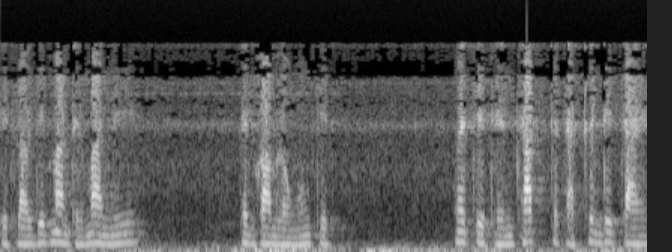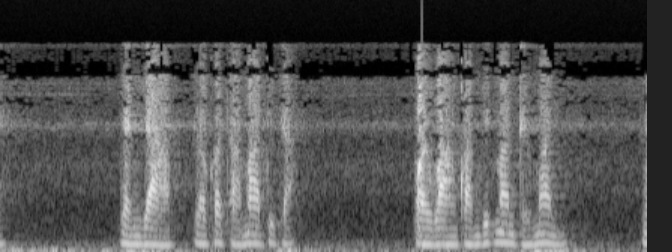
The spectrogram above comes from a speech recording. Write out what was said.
จิตเรายึดมั่นถือมั่นนี้ เป็นความหลงของจิต เมื่อจิตเห็นชัดจะจัดขึ้นที่ใจ อย่างหยาบเราก็สามารถที่จะ ปล่อยวางความยึดมั่นถือมั่น ใน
